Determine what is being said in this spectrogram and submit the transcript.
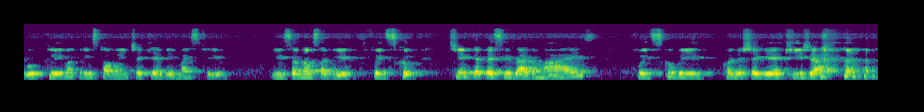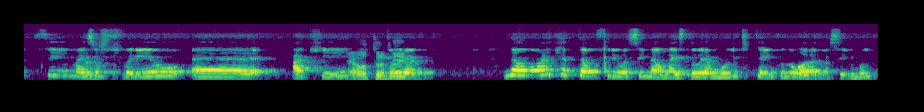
O clima, principalmente, aqui é bem mais frio. Isso eu não sabia. Fui Tinha que ter pesquisado mais, fui descobrir quando eu cheguei aqui já. Sim, mas, mas... o frio é, aqui. É outro dura... nível. Não, não é que é tão frio assim, não, mas dura muito tempo no ano. Assim, muito...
